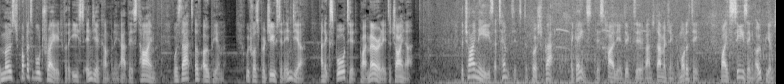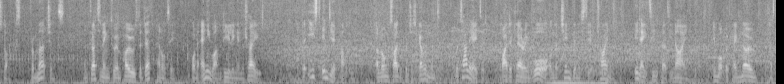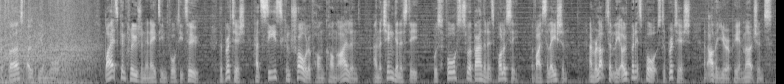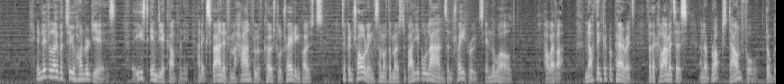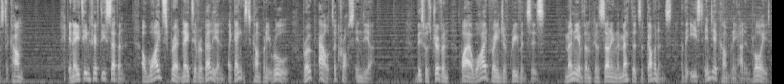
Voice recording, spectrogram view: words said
The most profitable trade for the East India Company at this time was that of opium, which was produced in India and exported primarily to China. The Chinese attempted to push back against this highly addictive and damaging commodity by seizing opium stocks from merchants and threatening to impose the death penalty upon anyone dealing in the trade. The East India Company, alongside the British government, retaliated by declaring war on the Qing dynasty of China in 1839, in what became known as the First Opium War. By its conclusion in 1842, the British had seized control of Hong Kong Island, and the Qing dynasty was forced to abandon its policy of isolation and reluctantly open its ports to British and other European merchants. In little over 200 years, the East India Company had expanded from a handful of coastal trading posts to controlling some of the most valuable lands and trade routes in the world. However, nothing could prepare it for the calamitous and abrupt downfall that was to come. In 1857, a widespread native rebellion against company rule broke out across India. This was driven by a wide range of grievances, many of them concerning the methods of governance that the East India Company had employed.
